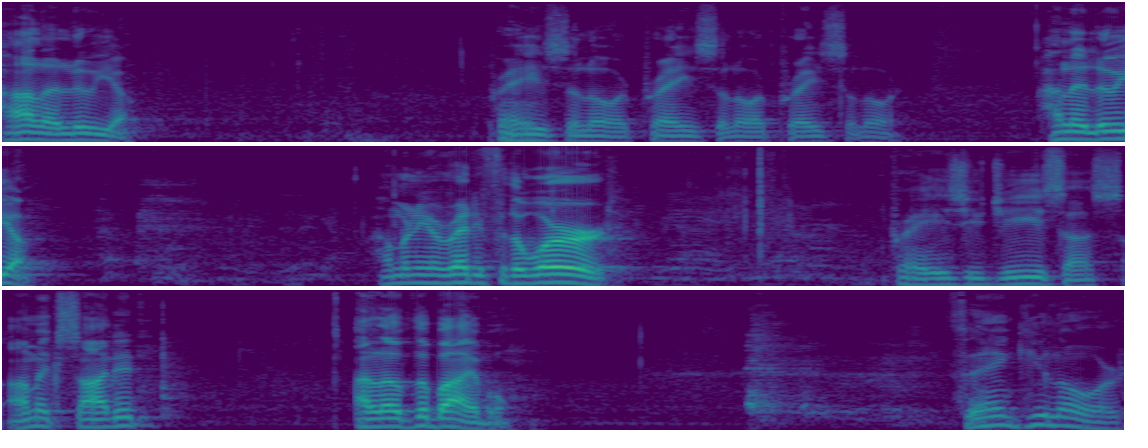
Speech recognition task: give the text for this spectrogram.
Hallelujah. Praise the Lord, praise the Lord, praise the Lord. Hallelujah. How many are ready for the word? Praise you, Jesus. I'm excited. I love the Bible. Thank you, Lord.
